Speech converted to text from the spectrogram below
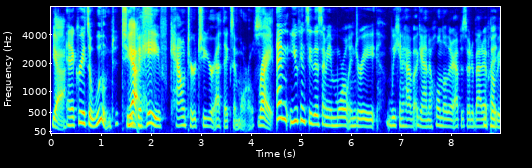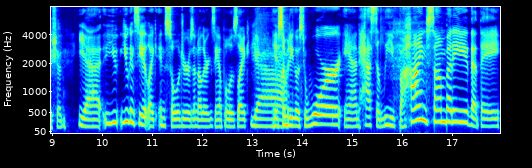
Yeah. and it creates a wound to Yes. behave counter to your ethics and morals. Right. And you can see this. I mean, moral injury. We can have again a whole nother episode about it. probably But should. yeah, you you can see it like in soldiers. Another example is like Yeah. if somebody goes to war and has to leave behind somebody that they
